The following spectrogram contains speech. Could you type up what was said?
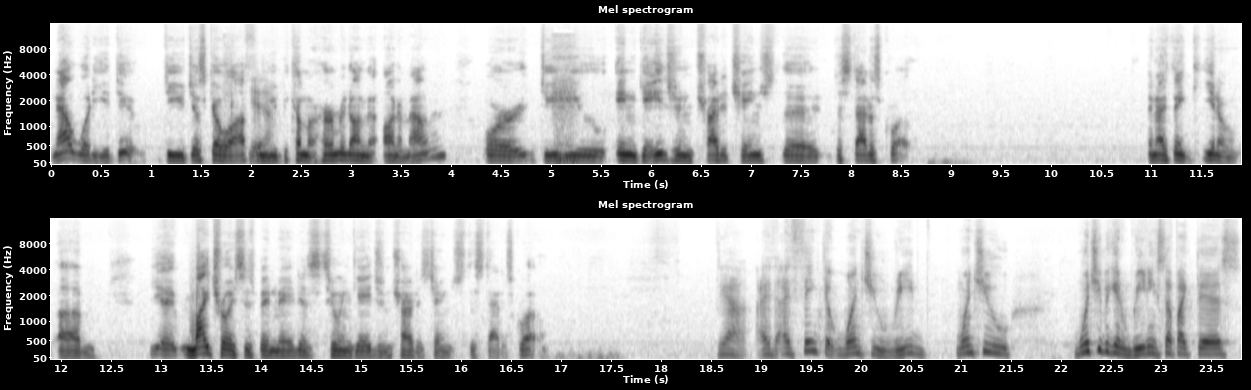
Now what do you do? Do you just go off Yeah. and you become a hermit on the on a mountain, or do you engage and try to change the the status quo? And I think you know, um, yeah, my choice has been made is to engage and try to change the status quo. Yeah, I, I think that once you read, once you, once you begin reading stuff like this,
